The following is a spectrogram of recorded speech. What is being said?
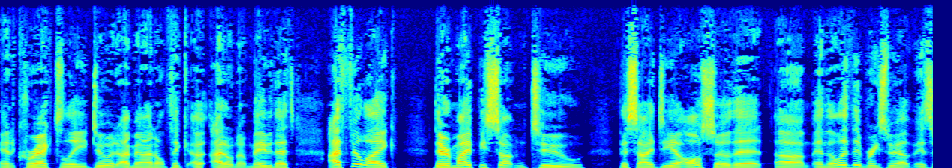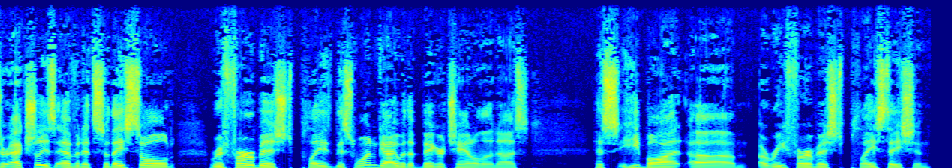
and correctly do it. I mean, I don't think. I, I don't know. Maybe that's. I feel like there might be something to this idea also that. Um, and the only thing that brings me up is there actually is evidence. So they sold refurbished play. This one guy with a bigger channel than us his, he bought um, a refurbished PlayStation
